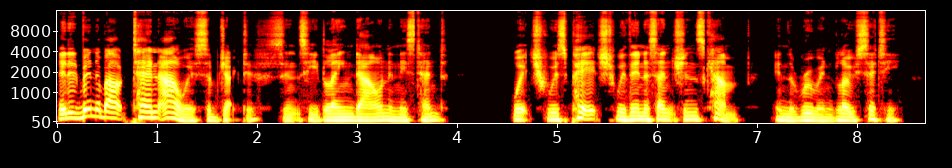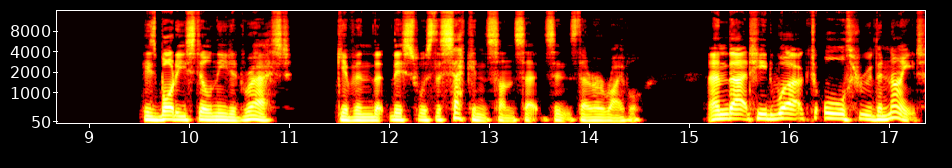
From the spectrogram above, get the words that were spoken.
It had been about ten hours subjective since he'd lain down in his tent, which was pitched within Ascension's camp in the ruined Low City. His body still needed rest, given that this was the second sunset since their arrival, and that he'd worked all through the night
